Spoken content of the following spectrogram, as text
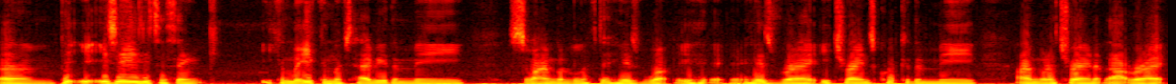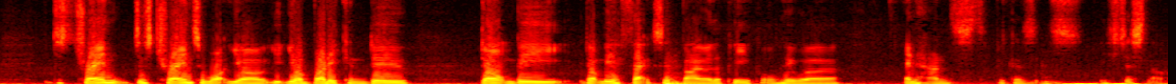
um, it's easy to think he can he can lift heavier than me, so I'm going to lift at his his rate. He trains quicker than me. I'm going to train at that rate. Just train, just train to what your your body can do. Don't be don't be affected by other people who are enhanced because it's it's just not.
